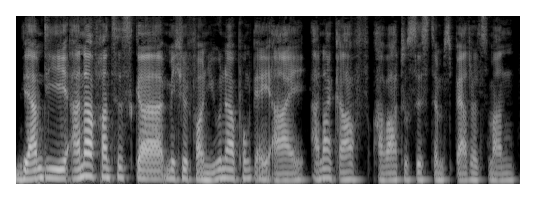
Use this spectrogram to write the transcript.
wir haben die Anna Franziska Michel von Juna.ai, Anna Graf Avatus Systems Bertelsmann,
